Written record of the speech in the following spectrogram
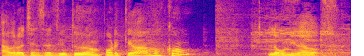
Abróchense el cinturón porque vamos con la unidad 2.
